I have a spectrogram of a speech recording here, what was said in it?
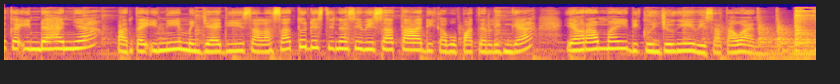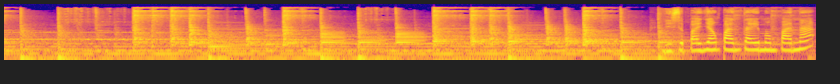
keindahannya, pantai ini menjadi salah satu destinasi wisata di Kabupaten Lingga yang ramai dikunjungi wisatawan. Di sepanjang pantai Mempanak,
